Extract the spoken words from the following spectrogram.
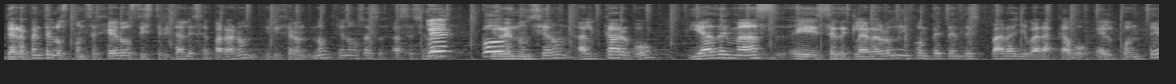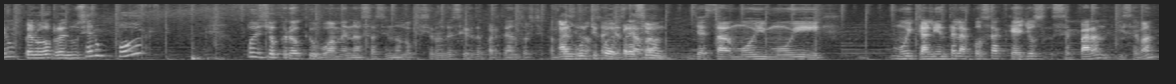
de repente los consejeros distritales se pararon y dijeron, no, ya no vamos a, sesionar. ¿Qué? ¿Por? Y renunciaron al cargo y además eh, se declararon incompetentes para llevar a cabo el conteo. Pero renunciaron por Pues yo creo que hubo amenazas y no lo quisieron decir de parte de Antorcha Campesina. Algún tipo de ya estaba- presión. ya está muy, muy, muy caliente la cosa que ellos se paran y se van.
